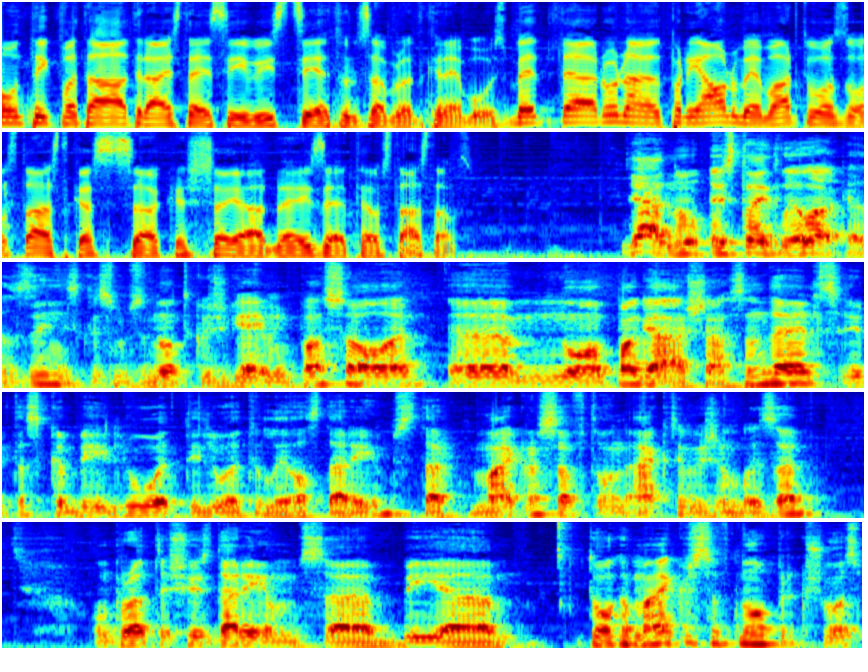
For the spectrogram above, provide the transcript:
Un tikpat ātri aiztaisīja visu cietu un sapratu, ka nebūs. Bet runājot par jaunumiem, ar to zolu stāstu, kas, kas šajā reizē tev stāstāms. Jā, nu, es teiktu, lielākās ziņas, kas mums ir notikušas gaming pasaulē, um, no pagājušās nedēļas, ir tas, ka bija ļoti, ļoti liels darījums starp Microsoft un Activision Blizzard. Un, protams, šis darījums uh, bija to, ka Microsoft nopirka šos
